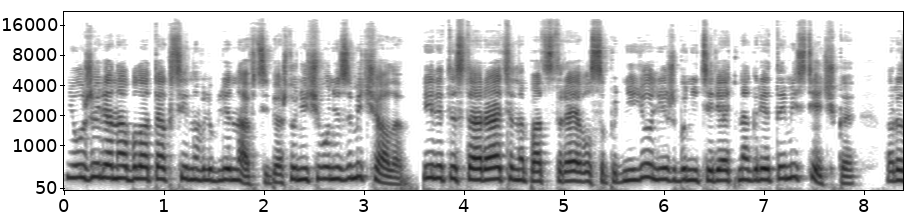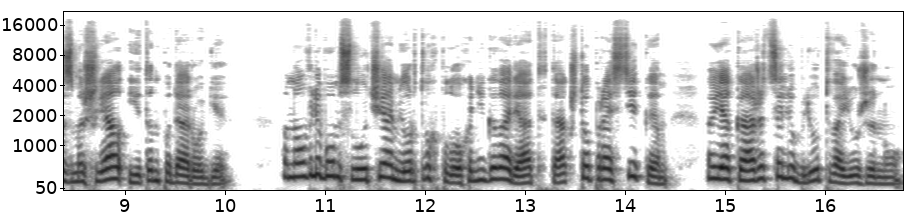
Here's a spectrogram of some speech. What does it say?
Неужели она была так сильно влюблена в тебя, что ничего не замечала? Или ты старательно подстраивался под нее, лишь бы не терять нагретое местечко?» — размышлял Итан по дороге. Но в любом случае о мертвых плохо не говорят, так что прости, Кэм, но я, кажется, люблю твою жену.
